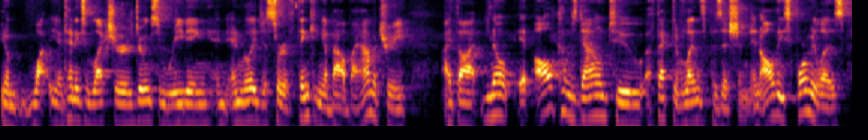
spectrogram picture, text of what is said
you know, you know, attending some lectures, doing some reading, and, and really just sort of thinking about biometry. I thought, you know, it all comes down to effective lens position, and all these formulas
